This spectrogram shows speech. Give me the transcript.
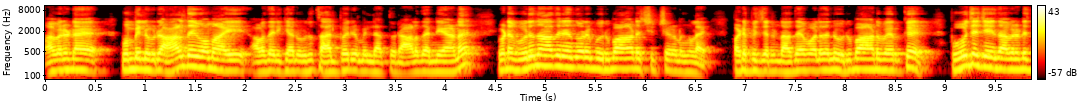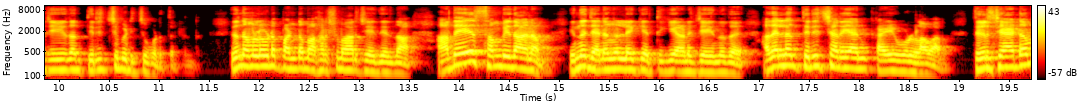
അവരുടെ മുമ്പിൽ ഒരു ആൾ ദൈവമായി അവതരിക്കാൻ ഒരു താല്പര്യമില്ലാത്ത ഒരാൾ തന്നെയാണ്. ഇവിടെ ഗുരുനാഥൻ എന്ന് പറയുമ്പോൾ ഒരുപാട് ശിക്ഷകണങ്ങളെ പഠിപ്പിച്ചിട്ടുണ്ട്. അതേപോലെ തന്നെ ഒരുപാട് പേർക്ക് പൂജ ചെയ്ത് അവരുടെ ജീവിതം തിരിച്ചു പിടിച്ചു കൊടുത്തിട്ടുണ്ട്. ഇത് നമ്മളിവിടെ പണ്ട് മഹർഷിമാർ ചെയ്തിരുന്ന അതേ സംവിധാനം ഇന്ന് ജനങ്ങളിലേക്ക് എത്തിക്കുകയാണ് ചെയ്യുന്നത്. അതെല്ലാം തിരിച്ചറിയാൻ കഴിവുള്ളവർ. തീർച്ചയായിട്ടും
